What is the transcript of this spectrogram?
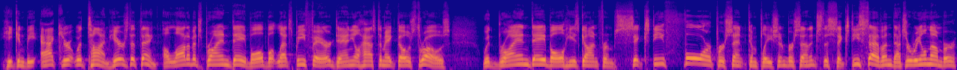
He can be accurate with time. Here's the thing a lot of it's Brian Daboll, but let's be fair. Daniel has to make those throws. With Brian Daboll, he's gone from 64% completion percentage to 67. That's a real number.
